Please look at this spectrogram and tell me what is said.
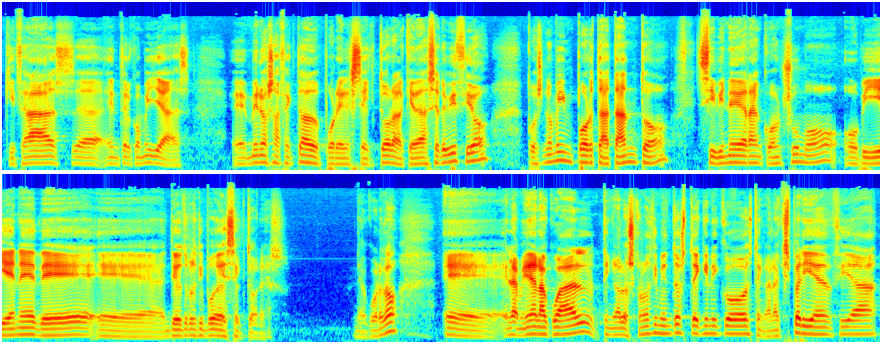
quizás, eh, entre comillas, eh, menos afectado por el sector al que da servicio, pues no me importa tanto si viene de gran consumo o viene de, eh, de otro tipo de sectores. ¿De acuerdo? Eh, en la medida en la cual tenga los conocimientos técnicos, tenga la experiencia,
